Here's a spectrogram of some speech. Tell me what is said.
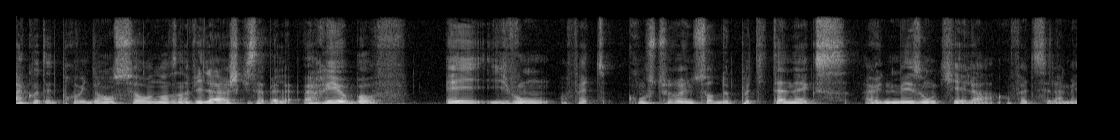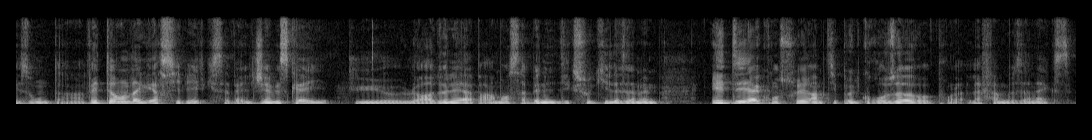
à côté de Providence, se dans un village qui s'appelle Riobof, et ils vont en fait construire une sorte de petite annexe à une maison qui est là. En fait, c'est la maison d'un vétéran de la guerre civile qui s'appelle James Kay, qui euh, leur a donné apparemment sa bénédiction, qui les a même aider à construire un petit peu de gros œuvres pour la, fameuse annexe.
